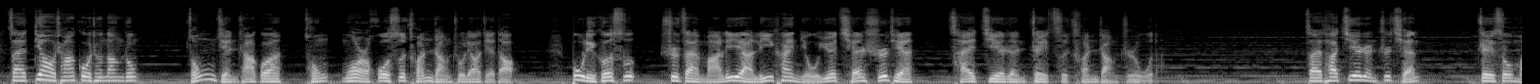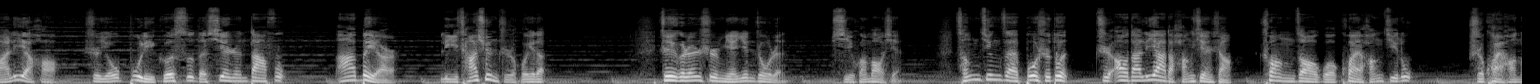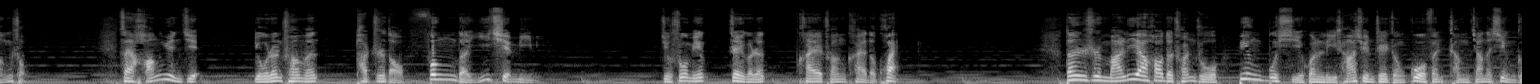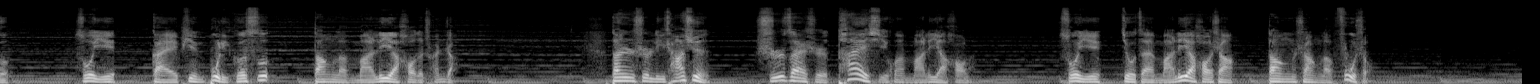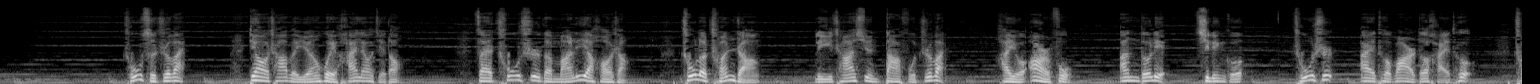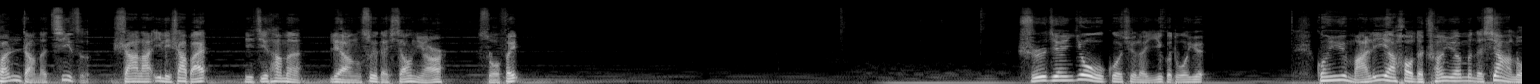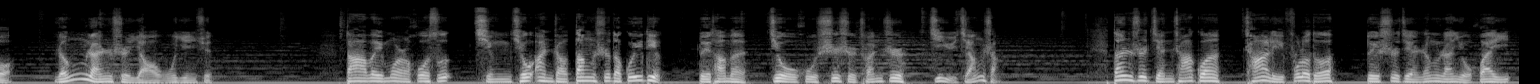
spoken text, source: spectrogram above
在调查过程当中，总检察官从摩尔霍斯船长处了解到，布里格斯是在玛利亚离开纽约前十天才接任这次船长职务的。在他接任之前，这艘玛利亚号是由布里格斯的现任大副阿贝尔·理查逊指挥的。这个人是缅因州人，喜欢冒险，曾经在波士顿至澳大利亚的航线上创造过快航记录，是快航能手。在航运界，有人传闻他知道风的一切秘密，就说明这个人开船开得快。但是玛利亚号的船主并不喜欢理查逊这种过分逞强的性格，所以改聘布里格斯当了玛利亚号的船长。但是理查逊实在是太喜欢玛利亚号了，所以就在玛利亚号上当上了副手。除此之外，调查委员会还了解到，在出事的玛利亚号上，除了船长理查逊大副之外，还有二副安德烈·齐林格、厨师艾特瓦尔德·海特、船长的妻子莎拉·伊丽莎白以及他们两岁的小女儿索菲。时间又过去了一个多月，关于玛利亚号的船员们的下落仍然是杳无音讯。大卫·莫尔霍斯请求按照当时的规定对他们救护失事船只给予奖赏，但是检察官查理·弗洛德对事件仍然有怀疑，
